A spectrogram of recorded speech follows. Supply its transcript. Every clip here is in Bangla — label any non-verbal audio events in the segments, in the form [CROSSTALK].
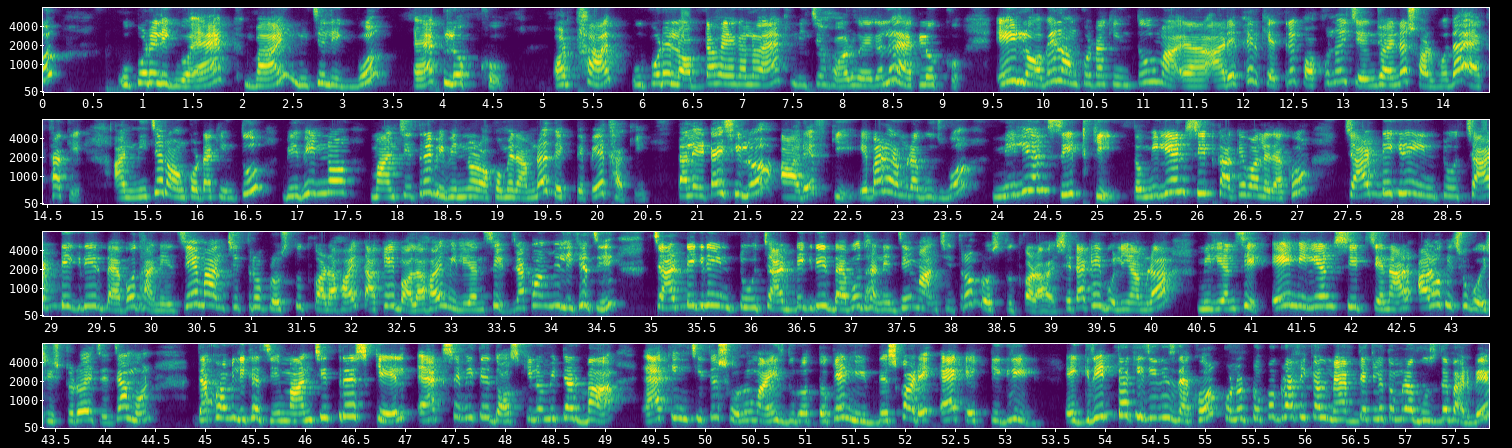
উপরে লিখব এক বাই নিচে লিখব এক লক্ষ। অর্থাৎ উপরে লবটা হয়ে গেল এক, নিচে হর হয়ে গেল এক লক্ষ। এই লবের অঙ্কটা কিন্তু আরএফ এর ক্ষেত্রে কখনোই চেঞ্জ হয় না, সর্বদা এক থাকে। আর নিচের অঙ্কটা কিন্তু বিভিন্ন মানচিত্রে বিভিন্ন রকমের আমরা দেখতে পেয়ে থাকি। তাহলে এটাই ছিল আরএফ কি? এবারে আমরা বুঝব মিলিয়ন সিট কি? তো মিলিয়ন সিট কাকে বলে দেখো? চার ডিগ্রি ইন্টু চার ডিগ্রির ব্যবধানে যে মানচিত্র প্রস্তুত করা হয়, তাকেই বলা হয় মিলিয়ন সিট যখন আমি লিখেছি, চার ডিগ্রি ইন্টু চার ডিগ্রির ব্যবধানে যে মানচিত্র প্রস্তুত করা হয়, সেটাকেই বলি আমরা মিলিয়ন সিট এই মিলিয়ন সিট চেনার আরও কিছু বৈশিষ্ট্য রয়েছে। যেমন, দেখো, আমি লিখেছি, মানচিত্রের স্কেল এক সেমিতে দশ কিলোমিটার বা এক ইঞ্চিতে ষোলো মাইল দূরত্বকে নির্দেশ করে এক একটি গ্রিড এই গ্রিডটা কি জিনিস দেখো? কোনো টোপোগ্রাফিক্যাল ম্যাপ দেখলে তোমরা বুঝতে পারবে,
